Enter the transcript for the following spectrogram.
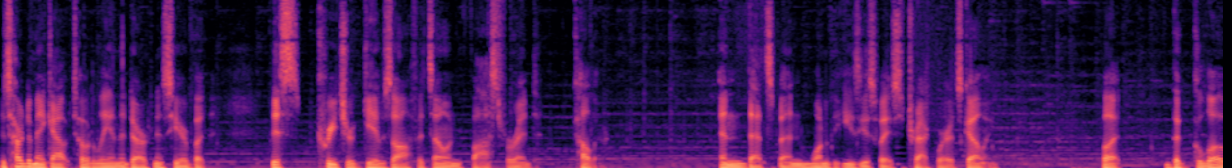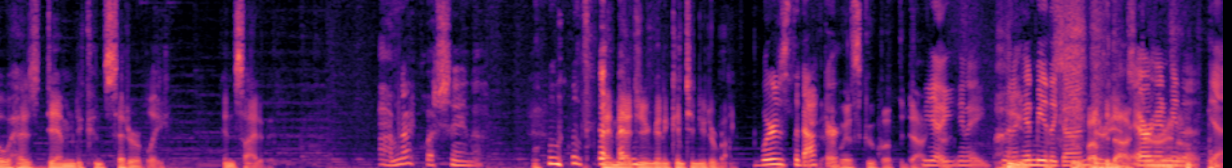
It's hard to make out totally in the darkness here, but this creature gives off its own phosphorant color. And that's been one of the easiest ways to track where it's going. But the glow has dimmed considerably inside of it. I'm not questioning that. I imagine you're going to continue to run. Where's the doctor? I'm going to scoop up the doctor. Yeah, you're gonna, you gonna hand me the gun, Scoop up the doctor. or hand me the yeah.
